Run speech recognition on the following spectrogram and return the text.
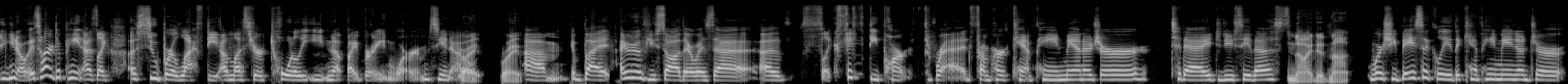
you know it's hard to paint as like a super lefty unless you're totally eaten up by brain worms you know? Right right. Um but i don't know if you saw there was a, a like 50 part thread from her campaign manager today. Did you see this? No i did not. Where she basically the campaign manager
